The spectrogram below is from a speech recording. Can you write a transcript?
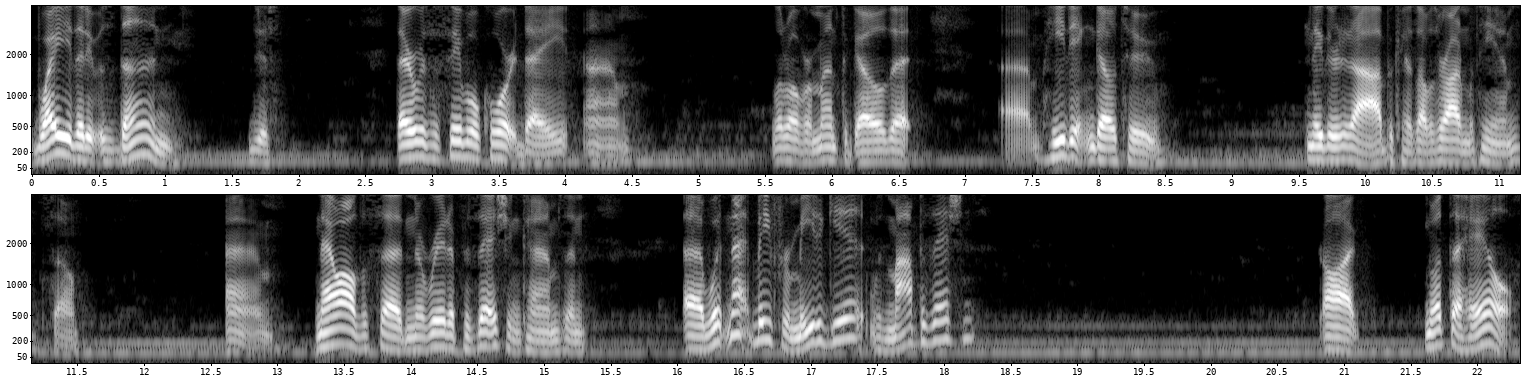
way that it was done. Just there was a civil court date um, a little over a month ago that um, he didn't go to. Neither did I because I was riding with him. So um, now all of a sudden a writ of possession comes, and uh, wouldn't that be for me to get with my possessions? Like, what the hell?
